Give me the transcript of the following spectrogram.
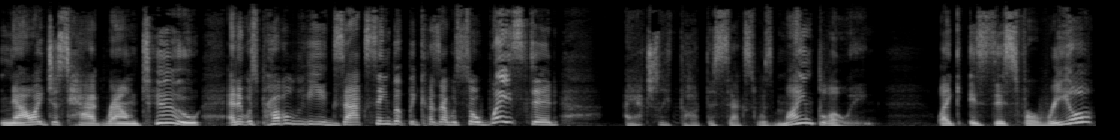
now I just had round two and it was probably the exact same, but because I was so wasted, I actually thought the sex was mind blowing. Like, is this for real?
